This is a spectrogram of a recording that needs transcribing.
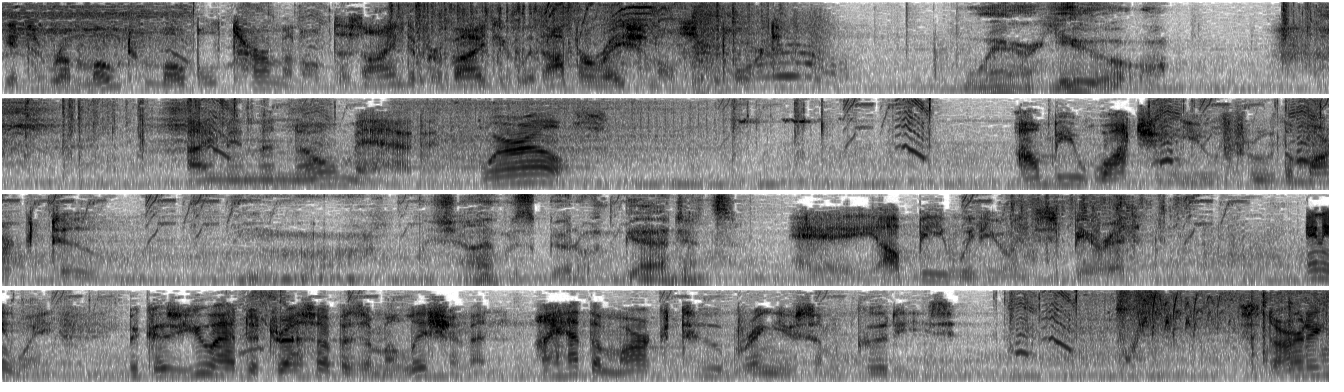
It's a remote mobile terminal designed to provide you with operational support. Where are you? I'm in the Nomad. Where else? I'll be watching you through the Mark II. Hmm, wish I was good with gadgets. Hey, I'll be with you in spirit. Anyway, because you had to dress up as a militiaman, I had the Mark II bring you some goodies. Starting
